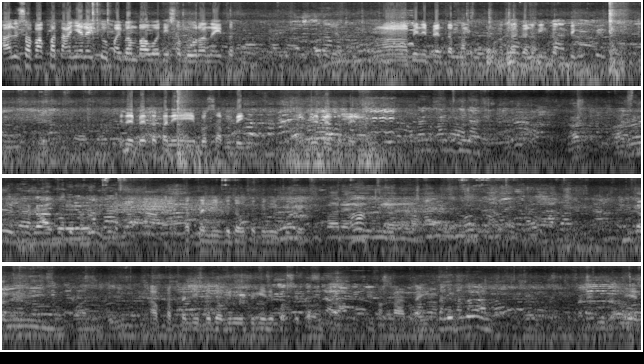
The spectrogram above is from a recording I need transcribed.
Halos sa papatakan niya lang 2.5 ang bawat isa mura na ito. Yan. Mga binibenta pa. Mga tagalawing kambing. Binibenta pa ni Boss Ambing. Binibenta pa yun. Apat na libo daw ito binibigay. Apat na libo daw binibigay ni Boss ito. Pakatay. Yan.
